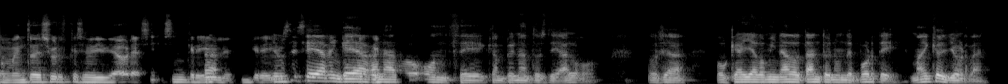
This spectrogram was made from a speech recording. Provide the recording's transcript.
momento de surf que se vive ahora. Es, increíble, increíble. Yo no sé si hay alguien que haya ganado 11 campeonatos de algo, o sea, o que haya dominado tanto en un deporte. Michael Jordan,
